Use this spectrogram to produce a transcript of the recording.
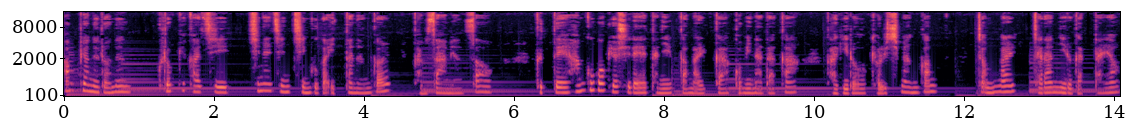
또 한편으로는 그렇게까지 친해진 친구가 있다는 걸 감사하면서 그때 한국어 교실에 다닐까 말까 고민하다가 가기로 결심한 건 정말 잘한 일 같아요.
